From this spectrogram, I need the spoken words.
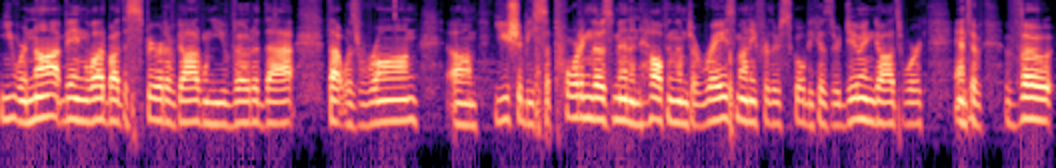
you were not being led by the Spirit of God when you voted that. That was wrong. Um, you should be supporting those men and helping them to raise money for their school because they're doing God's work and to vote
